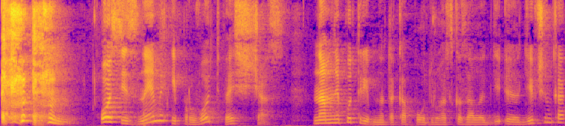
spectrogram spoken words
Ось із ними і проводь весь час. Нам не потрібна така подруга, сказала е, дівчинка,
